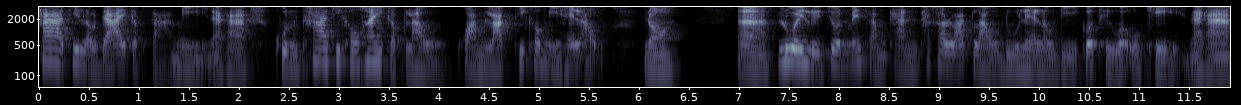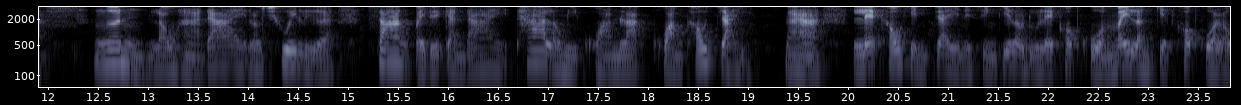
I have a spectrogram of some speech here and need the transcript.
ค่าที่เราได้กับสามีนะคะ คุณค่าที่เขาให้กับเรา ความรักที่เขามีให้เราเนาะ รวยหรือจนไม่สำคัญ ถ้าเขารักเราดูแลเราดีก็ถือว่าโอเคนะคะ เงินเราหาได้เราช่วยเหลือสร้างไปด้วยกันได้ ถ้าเรามีความรักความเข้าใจนะคะและเขาเห็นใจในสิ่งที่เราดูแลครอบครัวไม่รังเกียจครอบครัวเรา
